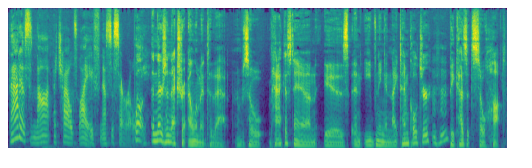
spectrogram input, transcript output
That is not a child's life necessarily. Well, and there's an extra element to that. So Pakistan is an evening and nighttime culture mm-hmm. because it's so hot.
